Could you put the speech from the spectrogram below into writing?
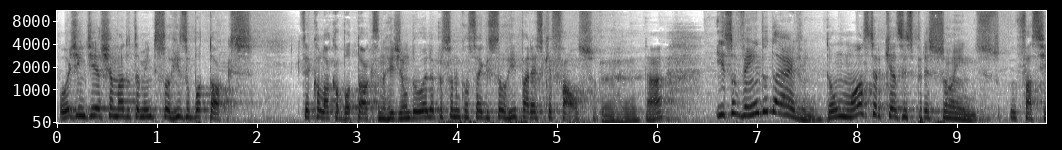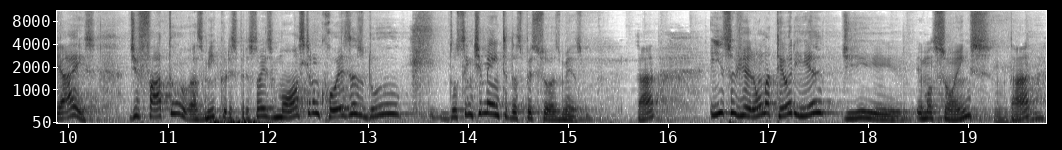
Hoje em dia é chamado também de sorriso Botox. Você coloca Botox na região do olho, a pessoa não consegue sorrir, parece que é falso. Tá? Isso vem do Darwin. Então mostra que as expressões faciais, de fato, as microexpressões mostram coisas do, do sentimento das pessoas mesmo. Tá? Isso gerou uma teoria de emoções, tá?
